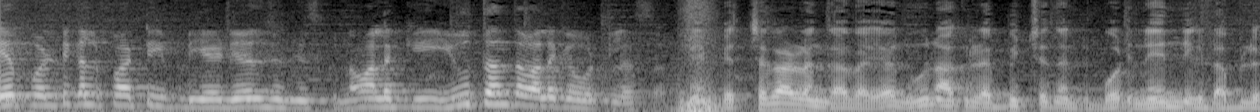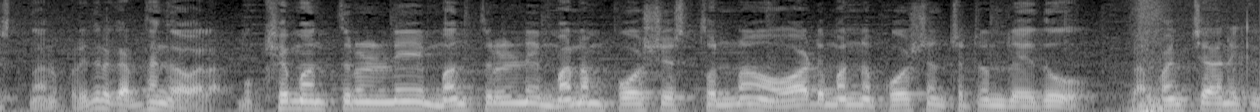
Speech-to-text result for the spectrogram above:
ఏ పొలిటికల్ పార్టీ ఇప్పుడు ఐడియాలజీ తీసుకున్నా వాళ్ళకి యూత్ అంతా వాళ్ళకే ఓట్లేదు సార్. నేను బిచ్చగాళ్ళం కాదయ్యా నువ్వు నాకు డబ్బు ఇచ్చేదంటే బోటి నేను నీకు డబ్బులు ఇస్తున్నాను. ప్రజలకు అర్థం కావాలా? ముఖ్యమంత్రుల్ని మంత్రుల్ని మనం పోషిస్తున్నాం వాడు మన పోషించటం లేదు. ప్రపంచానికి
